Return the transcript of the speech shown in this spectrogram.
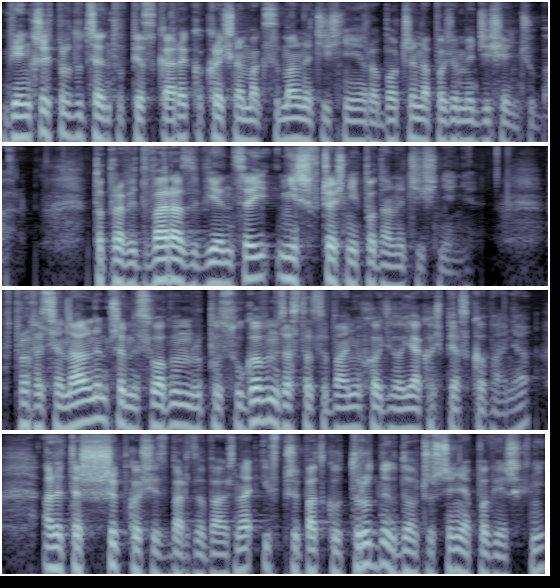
Większość producentów piaskarek określa maksymalne ciśnienie robocze na poziomie 10 bar. To prawie dwa razy więcej niż wcześniej podane ciśnienie. W profesjonalnym, przemysłowym lub usługowym zastosowaniu chodzi o jakość piaskowania, ale też szybkość jest bardzo ważna i w przypadku trudnych do oczyszczenia powierzchni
